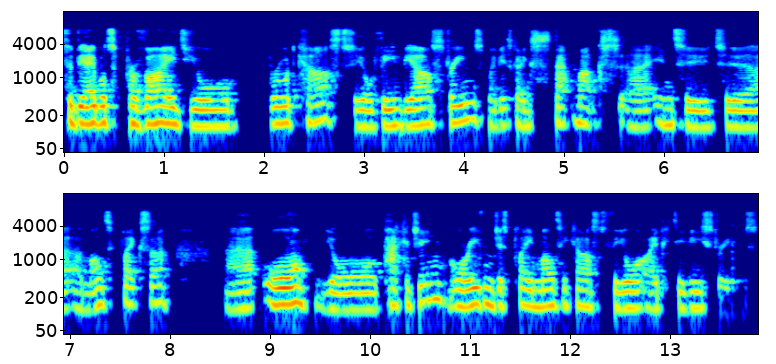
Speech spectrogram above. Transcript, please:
to be able to provide your broadcasts, your VBR streams. Maybe it's going StatMux uh, into to a, multiplexer, uh, or your packaging, or even just plain multicast for your IPTV streams.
